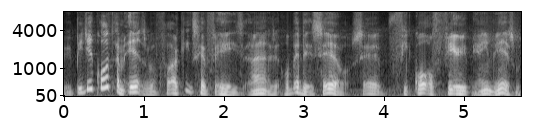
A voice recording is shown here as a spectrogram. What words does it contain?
E pedir conta mesmo, falar o que, você fez? Ah, obedeceu, você ficou firme aí mesmo.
